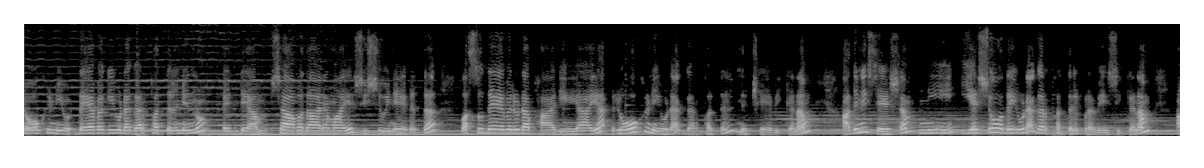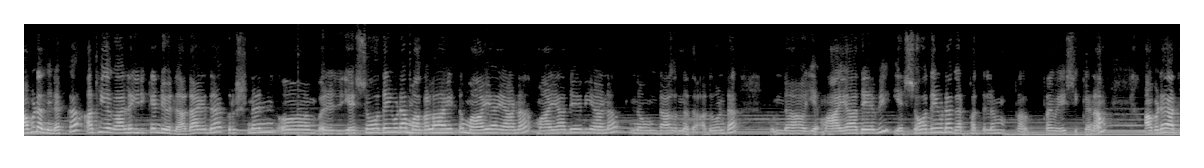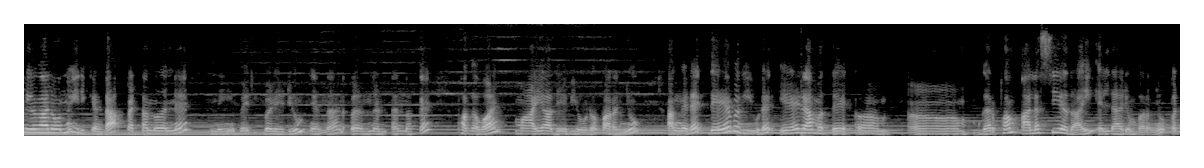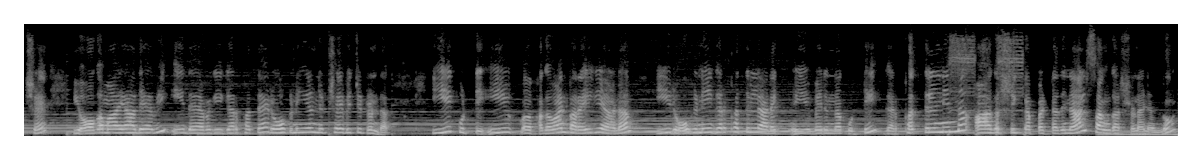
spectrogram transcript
രോഹിണി ദേവകിയുടെ ഗർഭത്തിൽ നിന്നും എന്റെ അംശാവതാരമായ ശിശുവിനെ എടുത്ത് വസുദേവരുടെ ഭാര്യയായ രോഹിണിയുടെ ഗർഭത്തിൽ നിക്ഷേപിക്കണം. അതിനുശേഷം നീ യശോദയുടെ ഗർഭത്തിൽ പ്രവേശിക്കണം. അവിടെ നിനക്ക് അധികകാലം ഇരിക്കേണ്ടി വരുന്നത് അതായത് കൃഷ്ണൻ യശോദയുടെ മകളായിട്ട് മായയാണ് മായാദേവിയാണ് ഉണ്ടാകുന്നത്. അതുകൊണ്ട് മായാദേവി യശോദയുടെ ഗർഭത്തിലും പ്രവേശിക്കണം. അവിടെ അധികകാലമൊന്നും ഇരിക്കണ്ട. പെട്ടെന്ന് തന്നെ നീ വരി- എന്ന് എന്ന് എന്നൊക്കെ ഭഗവാൻ മായാദേവിയോട് പറഞ്ഞു. അങ്ങനെ ദേവകിയുടെ ഏഴാമത്തെ ഗർഭം അലസിയതായി എല്ലാരും പറഞ്ഞു. പക്ഷെ യോഗമായാദേവി ഈ ദേവകി ഗർഭത്തെ രോഹിണിയിൽ നിക്ഷേപിച്ചിട്ടുണ്ട്. ഈ കുട്ടി ഈ ഭഗവാൻ പറയുകയാണ് ഈ രോഹിണി ഗർഭത്തിൽ അട വരുന്ന കുട്ടി ഗർഭത്തിൽ നിന്ന് ആകർഷിക്കപ്പെട്ടതിനാൽ സംഘർഷണനെന്നും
